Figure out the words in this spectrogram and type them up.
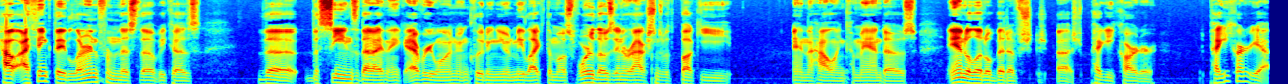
how I think they learned from this though because the the scenes that I think everyone, including you and me, liked the most were those interactions with Bucky and the Howling Commandos, and a little bit of Sh- uh, Peggy Carter. Peggy Carter, yeah,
